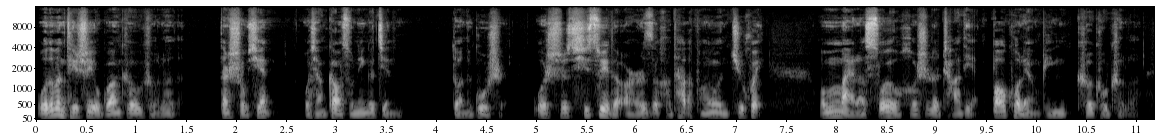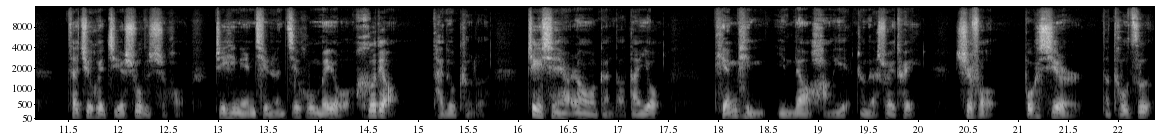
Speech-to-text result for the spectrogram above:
我的问题是有关可口可乐的，但首先我想告诉您一个简短的故事。我十七岁的儿子和他的朋友们聚会，我们买了所有合适的茶点，包括两瓶可口可乐。在聚会结束的时候，这些年轻人几乎没有喝掉太多可乐。这个现象让我感到担忧。甜品饮料行业正在衰退，是否伯克希尔的投资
